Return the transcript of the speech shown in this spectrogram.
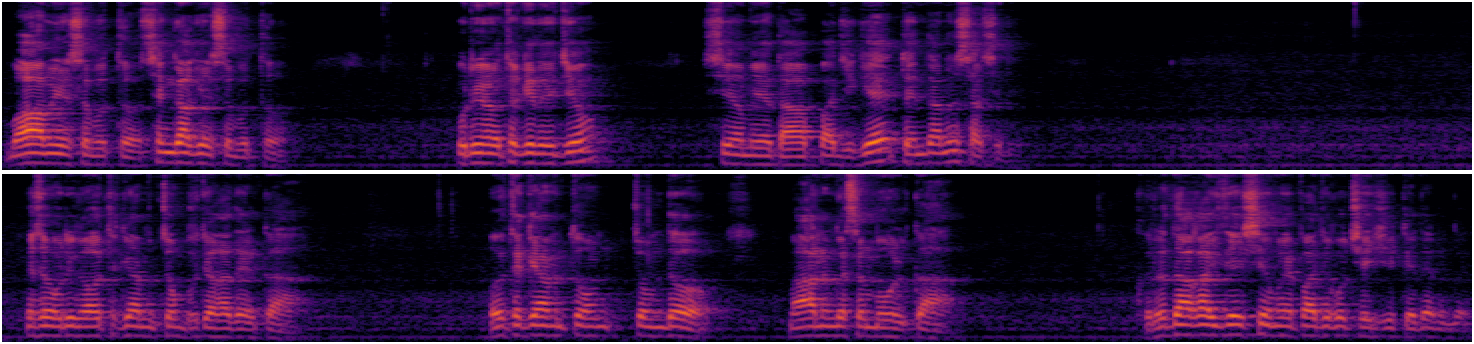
마음에서부터 생각에서부터 우리는 어떻게 되죠? 시험에 다 빠지게 된다는 사실이에요. 그래서 우리가 어떻게 하면 좀 부자가 될까? 어떻게 하면 좀 더 많은 것을 모을까? 그러다가 이제 시험에 빠지고 죄 짓게 되는 거예요.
